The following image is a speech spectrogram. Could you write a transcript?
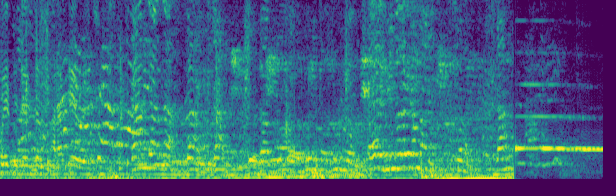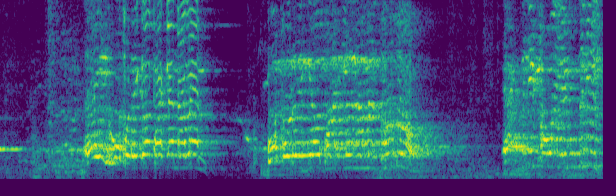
রুমের ভিতরে একজন ভাড়াটিয়া রয়েছে। এই উপরে কেউ থাকলে নামেন। উপরে কেউ থাকলে নামেন দ্রুত। এক মিনিট সময় এক মিনিট।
